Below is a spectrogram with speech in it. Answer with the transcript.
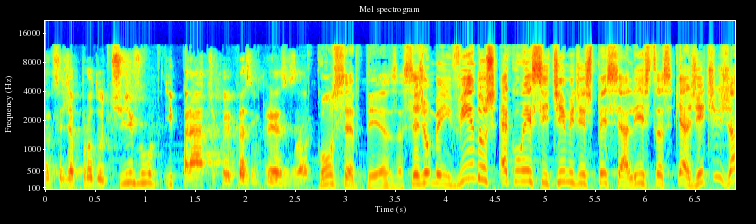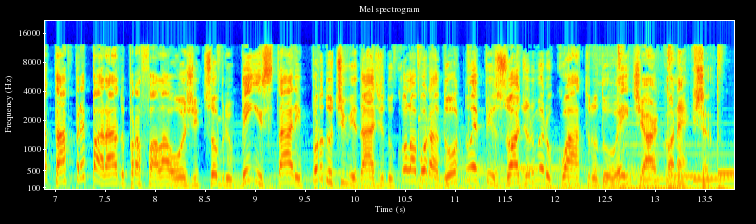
espero que seja produtivo e prático aí para as empresas, né? Com certeza. Sejam bem-vindos. É com esse time de especialistas que a gente já está preparado para falar hoje sobre o bem-estar e produtividade do colaborador no episódio número 4 do HR Connection.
